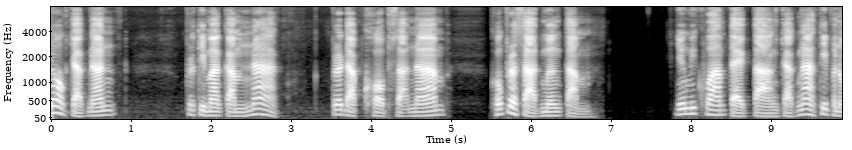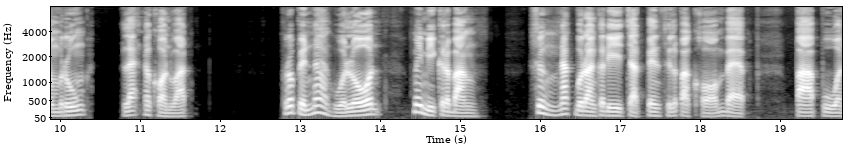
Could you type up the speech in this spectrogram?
นอกจากนั้น ประติมากรรมนาค ประดับขอบสระน้ำของปราสาทเมืองต่ำยังมีความแตกต่างจากนาคที่พนมรุ้งและนครวัด เพราะเป็นนาคหัวโล้นไม่มีกระบัง ซึ่งนักโบราณคดีจัดเป็นศิลปะขอมแบบปาปวน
